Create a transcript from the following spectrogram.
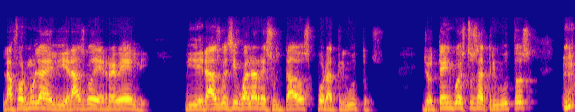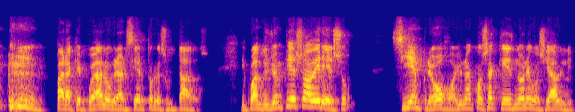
La fórmula de liderazgo de RBL. Liderazgo es igual a resultados por atributos. Yo tengo estos atributos para que pueda lograr ciertos resultados. Y cuando yo empiezo a ver eso, siempre, ojo, hay una cosa que es no negociable.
